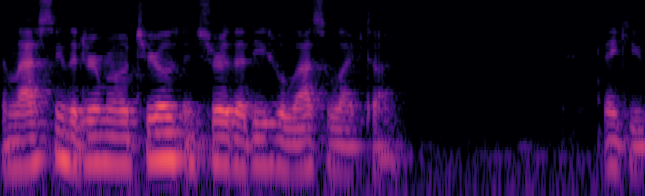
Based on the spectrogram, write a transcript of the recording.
And lastly, the durable materials ensure that these will last a lifetime. Thank you.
